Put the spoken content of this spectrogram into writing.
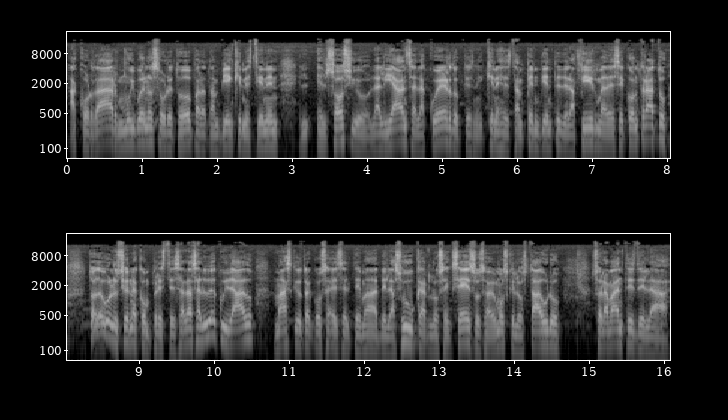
acordar, muy bueno sobre todo para también quienes tienen el, el socio, la alianza, el acuerdo, que, quienes están pendientes de la firma de ese contrato. Todo evoluciona con presteza. La salud de cuidado, más que otra cosa, es el tema del azúcar, los excesos. Sabemos que los Tauro son amantes de la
